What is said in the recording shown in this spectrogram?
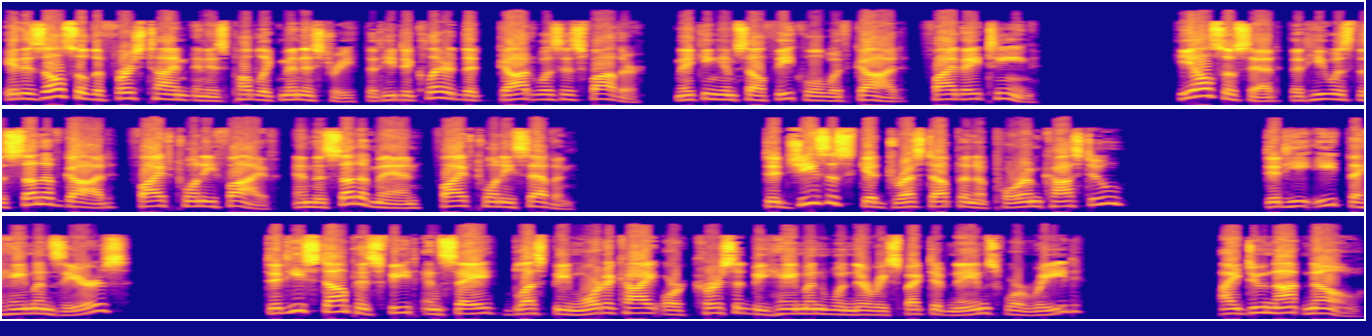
It is also the first time in his public ministry that he declared that God was his Father, making himself equal with God, 518. He also said that he was the Son of God, 525, and the Son of Man, 527. Did Jesus get dressed up in a Purim costume? Did he eat the Haman's ears? Did he stomp his feet and say, Blessed be Mordecai or Cursed be Haman when their respective names were read? I do not know.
